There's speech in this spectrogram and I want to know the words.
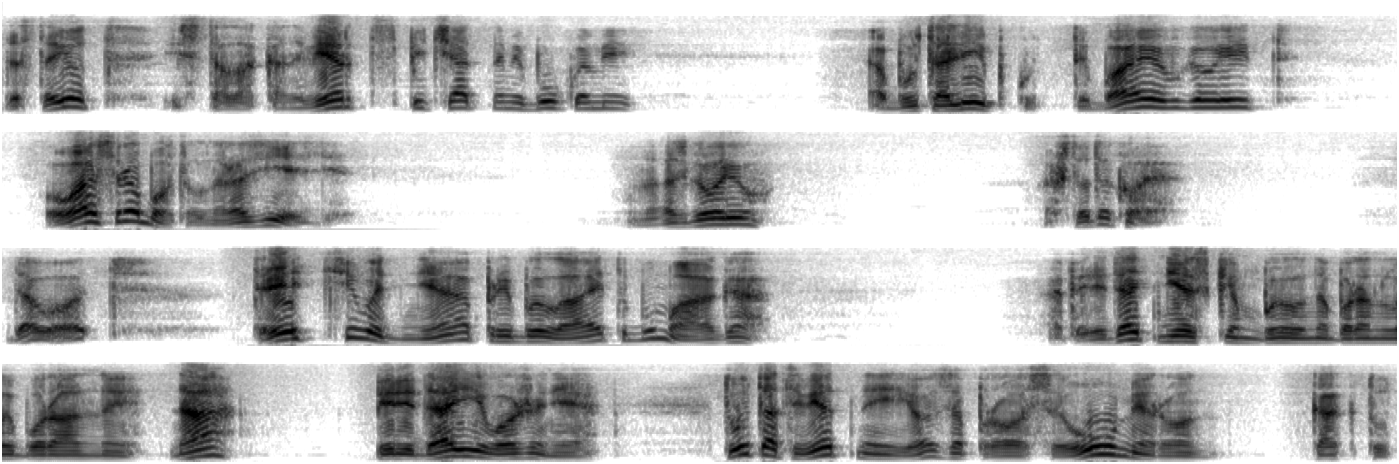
Достает из стола конверт с печатными буквами. А Буталип Куттыбаев говорит, у вас работал на разъезде. У нас, говорю. А что такое? Да вот... Третьего дня прибыла эта бумага. А передать не с кем было на Баранлы-Буранны. На, передай его жене. Тут ответ на ее запросы. Умер он, как тут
